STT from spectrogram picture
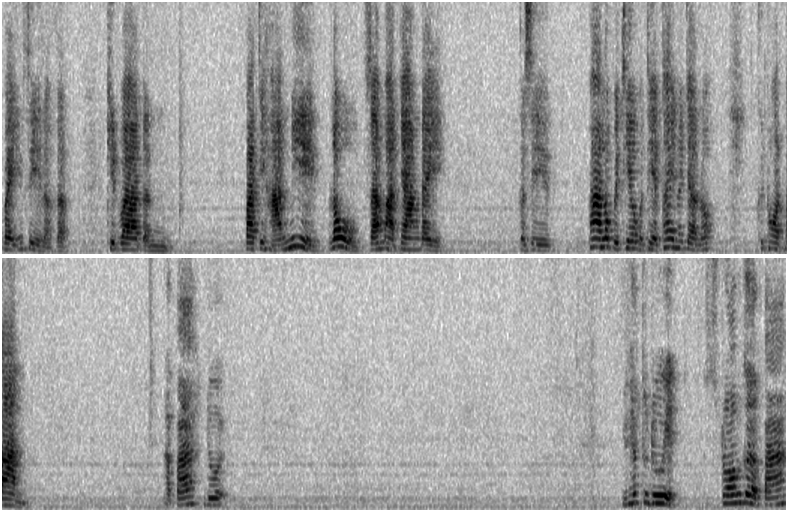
ไปจังซี่ละก็คิดว่าดันปาฏิหาริย์มีเล่าสามารถยางได้ก็สิ พาเราไปเที่ยวประเทศไทยเนาะจ้ะเนาะขึ้นฮอดบ้านอะป้าดู You have to do it stronger, pa.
